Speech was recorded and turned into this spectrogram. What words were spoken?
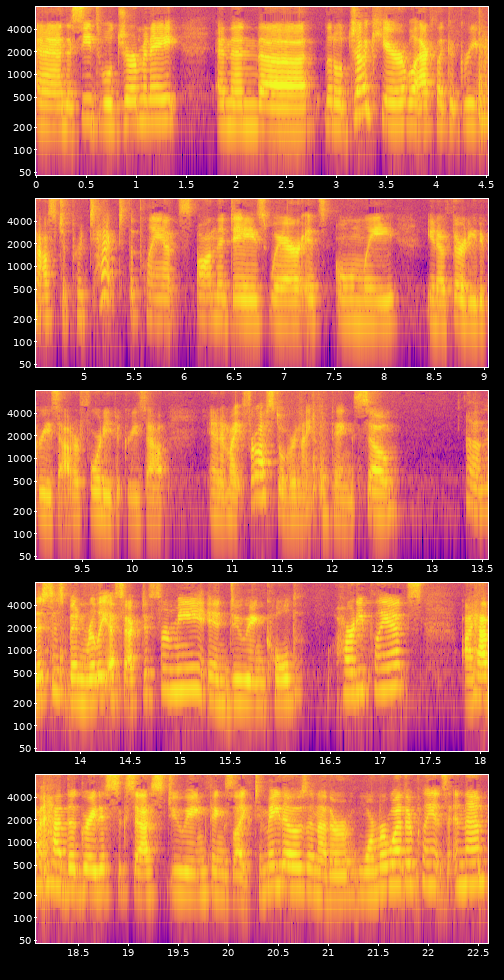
and the seeds will germinate, and then the little jug here will act like a greenhouse to protect the plants on the days where it's only, you know, 30 degrees out or 40 degrees out, and it might frost overnight and things. So um, this has been really effective for me in doing cold hardy plants. I haven't had the greatest success doing things like tomatoes and other warmer weather plants in them,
